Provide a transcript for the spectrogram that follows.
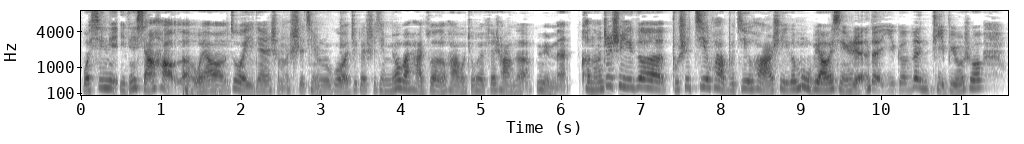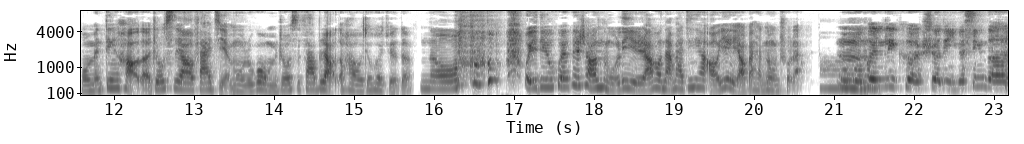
我心里已经想好了我要做一件什么事情，如果这个事情没有办法做的话，我就会非常的郁闷。可能这是一个不是计划不计划，而是一个目标型人的一个问题。比如说我们定好了周四要发节目，如果我们周四发不了的话，我就会觉得 no，我一定会非常努力，然后哪怕今天熬夜也要把它弄出来。我我会立刻设定一个新的，完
